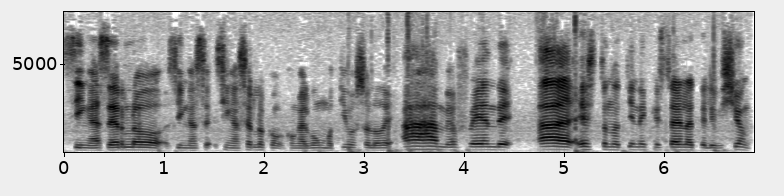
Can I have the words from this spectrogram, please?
sin hacerlo, sin, hacer, sin hacerlo con algún motivo solo de, ah, me ofende, ah, esto no tiene que estar en la televisión.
